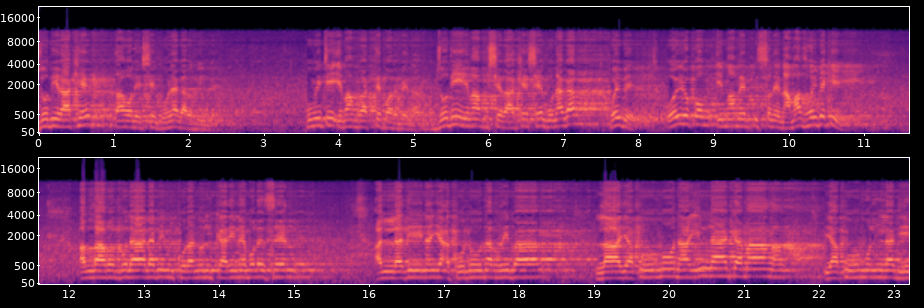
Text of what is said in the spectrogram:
যদি রাখে, তাহলে সে গুণাগার হইবে। কমিটি ইমাম রাখতে পারবে না যদি ইমাম সে রাখে সে গুণাগার হইবে ওই রকম ইমামের পিছনে নামাজ হইবে কি আল্লাহ রব্বুল আলমিন কোরআনুল কারিমে বলেছেন الذين يأكلون الربا لا يقومون إلا كما يقوم الذي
